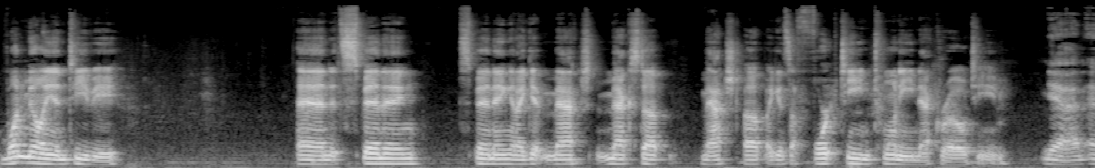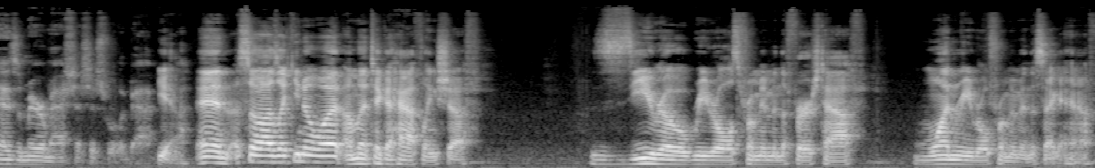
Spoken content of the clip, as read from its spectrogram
one million TV, and it's spinning, spinning, and I get matched maxed up, matched up against a fourteen twenty necro team. Yeah, and, as a mirror match, that's just really bad. Yeah, and so I was like, you know what? I'm gonna take a halfling chef. Zero rerolls from him in the first half, one reroll from him in the second half.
